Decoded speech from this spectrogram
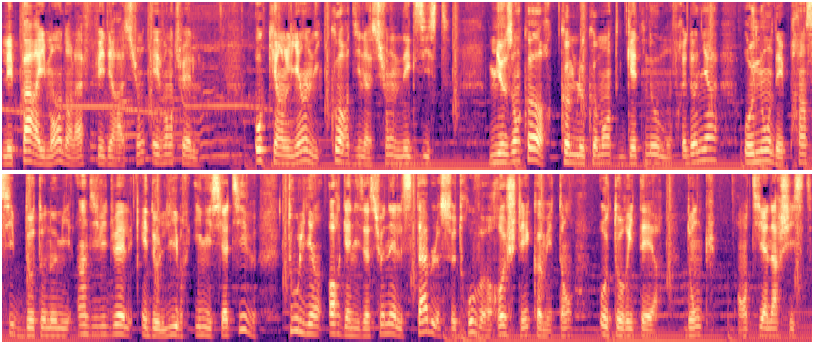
l'est pareillement dans la fédération éventuelle. Aucun lien ni coordination n'existe. Mieux encore, comme le commente Guetno Monfredonia, au nom des principes d'autonomie individuelle et de libre initiative, tout lien organisationnel stable se trouve rejeté comme étant autoritaire, donc anti-anarchiste.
